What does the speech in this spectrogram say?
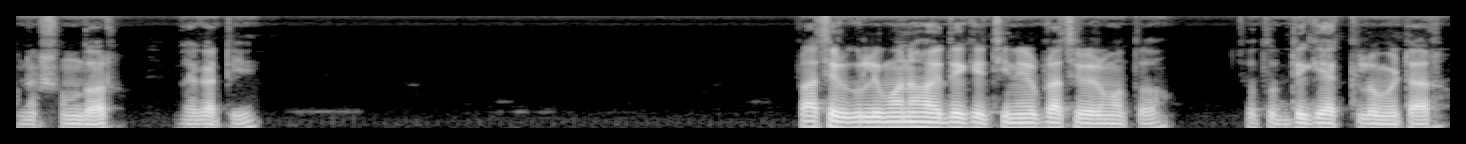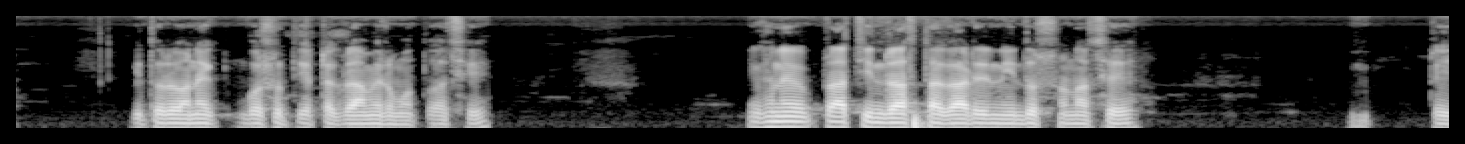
অনেক সুন্দর জায়গাটি। প্রাচীরগুলি মনে হয় দেখে চীনের প্রাচীরের মতো। চতুর্দিকে এক কিলোমিটার। ভিতরে অনেক বসতি একটা গ্রামের মতো আছে। এখানে প্রাচীন রাস্তাঘাটের নিদর্শন আছে। একটি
